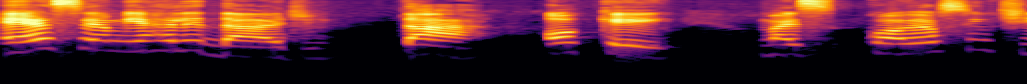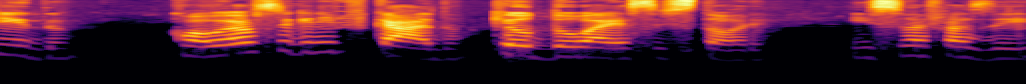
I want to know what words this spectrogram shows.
essa é a minha realidade, tá, ok, mas qual é o sentido? Qual é o significado que eu dou a essa história? Isso vai fazer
